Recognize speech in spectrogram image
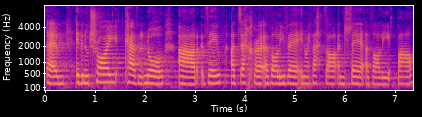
um, iddyn nhw troi cefn nôl ar ddew a dechrau addoli fe unwaith eto yn lle addoli Baal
